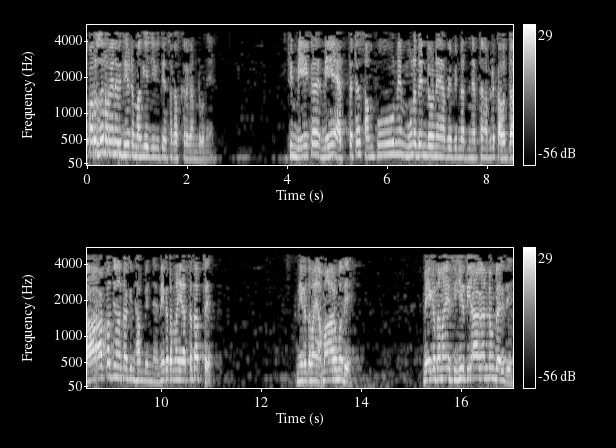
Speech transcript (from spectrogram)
පරුසන වෙන විදිහට මගේ ජීවිතය සකස් කරගන්න ඕනේ. ඉතින් මේක මේ ඇත්තට සම්පූර්ණයෙන් මුණ දෙන්න ඕනේ අපේ පින්නත් නැත්නම් අපිට කවදාකවත් නිවන් දකින්න හම්බෙන්නේ නැහැ. මේක තමයි ඇත්ත తත්වය. මේක තමයි අමාරුම දේ. මේක තමයි සිහිය තියාගන්නම බැරි දේ.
